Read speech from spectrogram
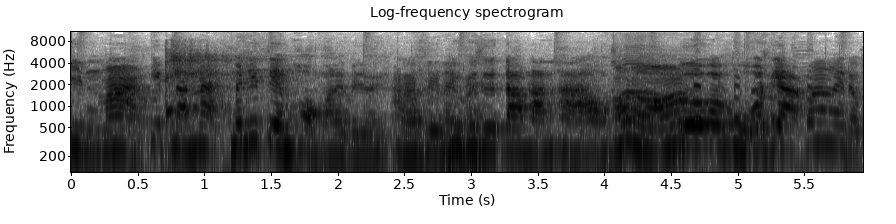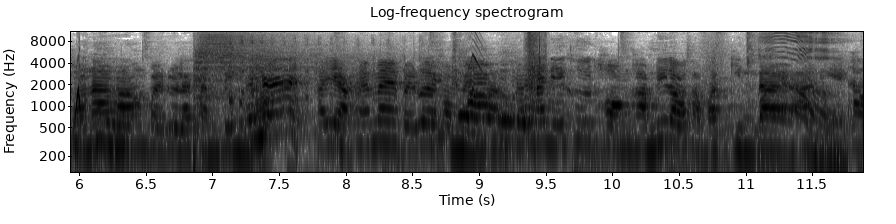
กินมากคลิปนั้นน่ะไม่ได้เตรียมของอะไรไปเลยอะเราซื้ออะไรอยู่ไปซื้อตามร้านค้าเอาอ๋อเหรอ เออแบบหูอดอยากมากเลยเดี๋ยวเขาวหน้ามาต้องไปด้วยแล้วแคมปิ้งถ้าอยากให้แม่ไปด้วยคอมเมนต์มาอันนี้คือทองคำที่เราสามารถกินได้นะอันนี้ เรา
